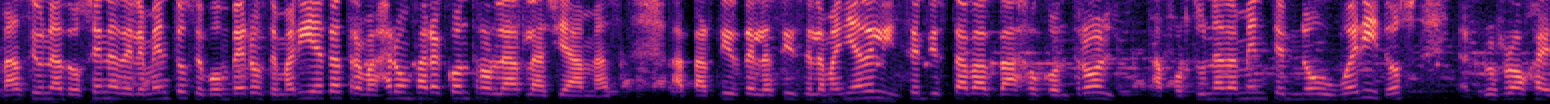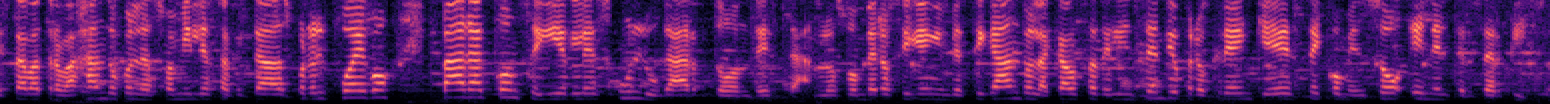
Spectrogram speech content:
Más de una docena de elementos de bomberos de Marietta trabajaron para controlar las llamas. A partir de las 10 de la mañana el incendio estaba bajo control. Afortunadamente no hubo heridos. La Cruz Roja estaba trabajando con las familias afectadas por el fuego para conseguirles un lugar donde estar. Los bomberos siguen investigando la causa del incendio incendio, pero creen que este comenzó en el tercer piso.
